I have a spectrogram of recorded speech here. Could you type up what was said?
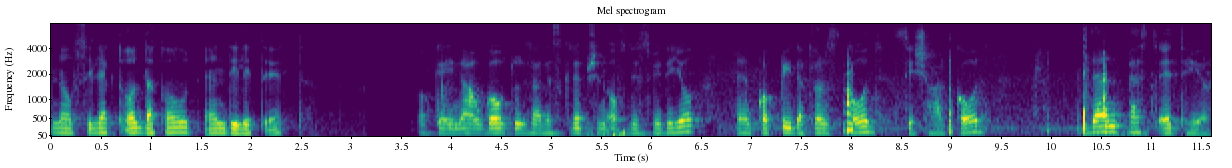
now select all the code and delete it. Okay now go to the description of this video and copy the first code C sharp code then paste it here.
